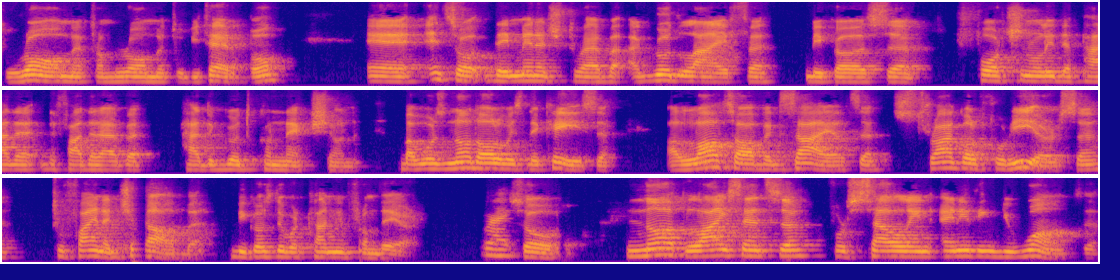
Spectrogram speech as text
to rome and from rome to viterbo Eh, and so they managed to have a good life uh, because uh, fortunately the father the father have, had a good connection but was not always the case a lot of exiles struggled for years to find a job because they were coming from there. Right. So not license for selling anything you want. You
